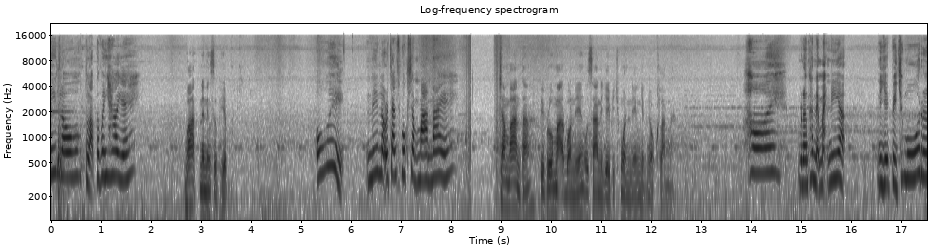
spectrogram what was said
នេះលោកត្រឡប់ទៅវិញហើយហ៎បាទនៅនឹងសុភាពអូយនេះលោកចាំឈ្មោះខ្ញុំបានដែរហ៎ចាំបានតាពីព្រោះម៉ាក់របស់នាងឧស្សាហ៍និយាយពីឈ្មោះនាងញឹកញាប់ខ្លាំងណាស់ហើយមិនដឹងថាអ្នកម៉ាក់នេះនិយាយពីឈ្មោះឬ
